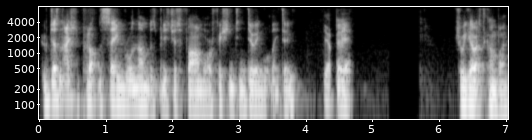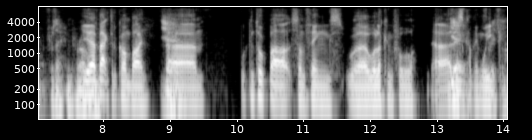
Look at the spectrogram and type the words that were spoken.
who doesn't actually put up the same raw numbers but is just far more efficient in doing what they do. Yep. But yeah. Should we go back to the combine for a second? yeah, than- back to the combine. Yeah. Um, we can talk about some things we're, we're looking for uh, this Yeah, coming for week. sure.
